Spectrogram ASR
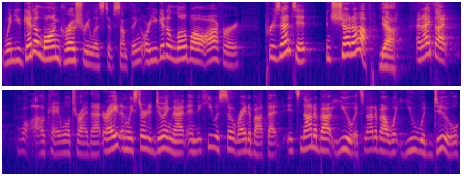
when you get a long grocery list of something or you get a lowball offer, present it and shut up. Yeah. And I thought, well, okay, we'll try that, right? And we started doing that. And he was so right about that. It's not about you, it's not about what you would do.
